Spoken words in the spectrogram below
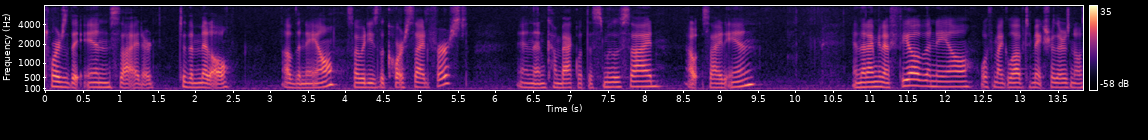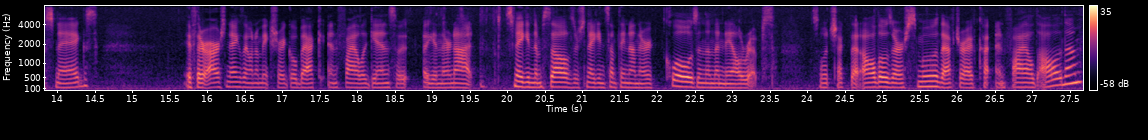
towards the inside or to the middle of the nail. So I would use the coarse side first and then come back with the smooth side, outside in. And then I'm going to feel the nail with my glove to make sure there's no snags. If there are snags, I want to make sure I go back and file again so again they're not snagging themselves or snagging something on their clothes and then the nail rips. So we'll check that all those are smooth after I've cut and filed all of them.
